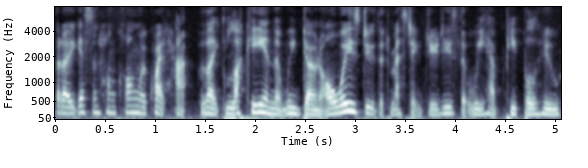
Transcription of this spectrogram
But I guess in Hong Kong, we're quite ha- like lucky in that we don't always do the domestic duties. That we have people who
